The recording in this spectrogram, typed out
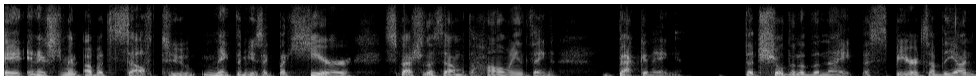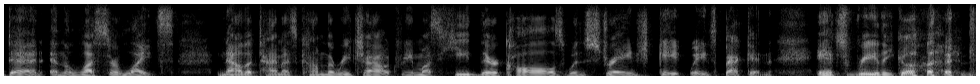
a, an instrument of itself to make the music. But here, especially the sound with the Halloween thing, beckoning, the children of the night, the spirits of the undead, and the lesser lights. Now the time has come to reach out. We must heed their calls when strange gateways beckon. It's really good.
